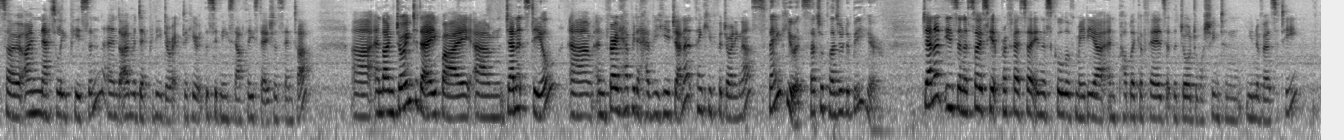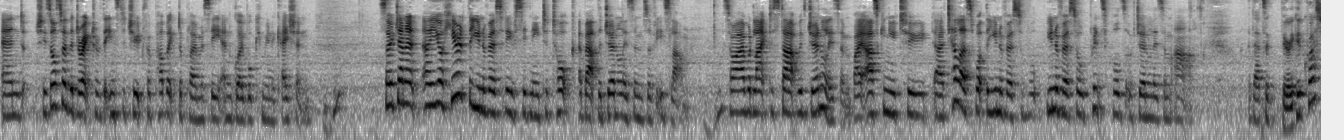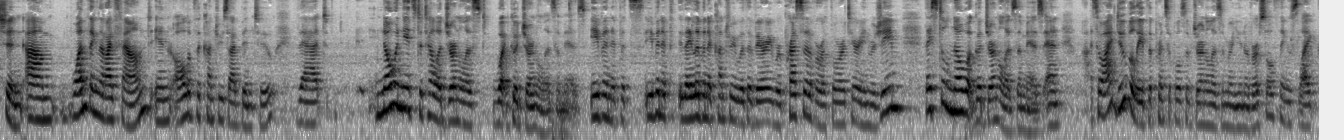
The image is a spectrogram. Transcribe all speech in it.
So I'm Natalie Pearson, and I'm a Deputy Director here at the Sydney Southeast Asia Centre. Uh, and I'm joined today by um, Janet Steele, um, and very happy to have you here, Janet. Thank you for joining us. Thank you. It's such a pleasure to be here. Janet is an associate professor in the School of Media and Public Affairs at the George Washington University, and she's also the director of the Institute for Public Diplomacy and Global Communication. Mm-hmm. So, Janet, uh, you're here at the University of Sydney to talk about the journalisms of Islam. So, I would like to start with journalism by asking you to uh, tell us what the universal, universal principles of journalism are. That's a very good question. Um, one thing that I've found in all of the countries I've been to that no one needs to tell a journalist what good journalism is even if it's even if they live in a country with a very repressive or authoritarian regime they still know what good journalism is and so i do believe the principles of journalism are universal things like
